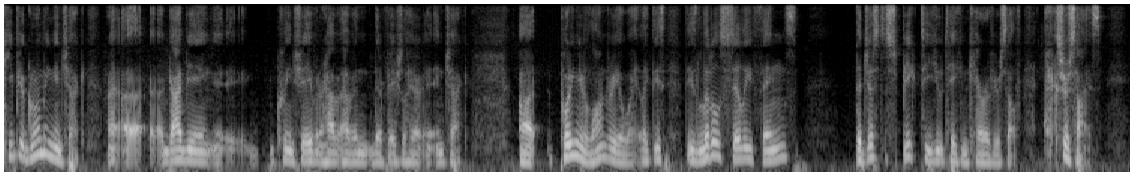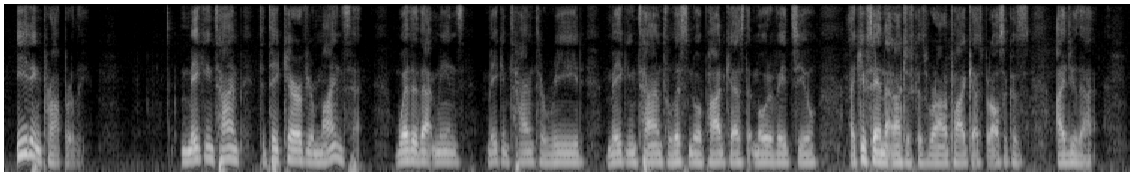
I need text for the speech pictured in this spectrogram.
Keep your grooming in check. Right? A, a guy being uh, clean shaven or have, having their facial hair in check. Uh, putting your laundry away. Like these, these little silly things that just speak to you taking care of yourself. Exercise, eating properly, making time to take care of your mindset, whether that means making time to read, making time to listen to a podcast that motivates you. I keep saying that not just because we're on a podcast, but also because I do that.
